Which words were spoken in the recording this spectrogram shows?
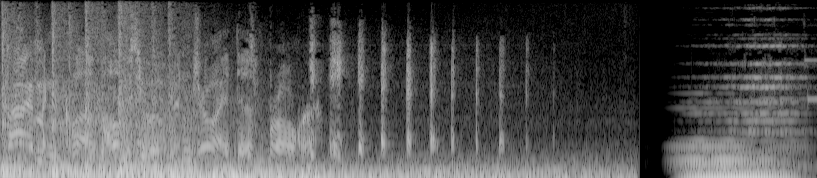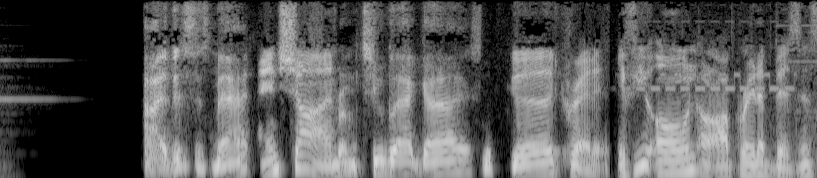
Diamond Club hopes you have enjoyed this program. Hi, this is Matt and Sean from Two Black Guys with Good Credit. If you own or operate a business,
